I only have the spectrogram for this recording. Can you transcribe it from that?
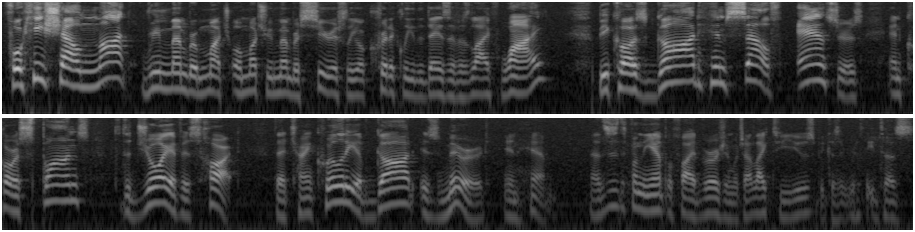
For he shall not remember much or much remember seriously or critically the days of his life. Why? Because God himself answers and corresponds to the joy of his heart. The tranquility of God is mirrored in him. Now, this is from the Amplified Version, which I like to use because it really does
